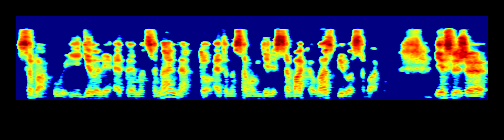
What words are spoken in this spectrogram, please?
собаку и делали это эмоционально, то это на самом деле собака вас била собаку. Если же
